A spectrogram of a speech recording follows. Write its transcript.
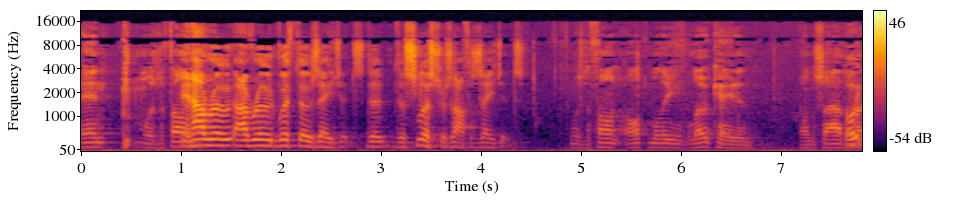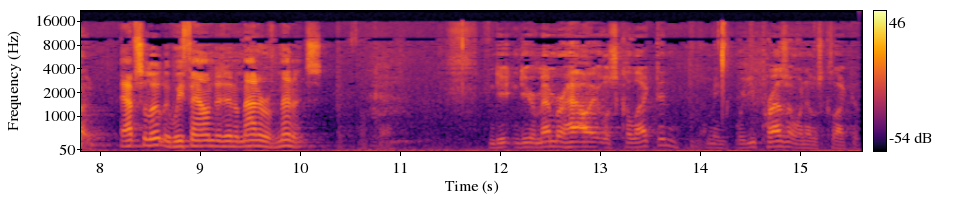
And was the phone? And I rode I rode with those agents, the the solicitor's office agents. Was the phone ultimately located on the side of the Oh, road? absolutely. We found it in a matter of minutes. Okay. Do, you- do you remember how it was collected? I mean, were you present when it was collected?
